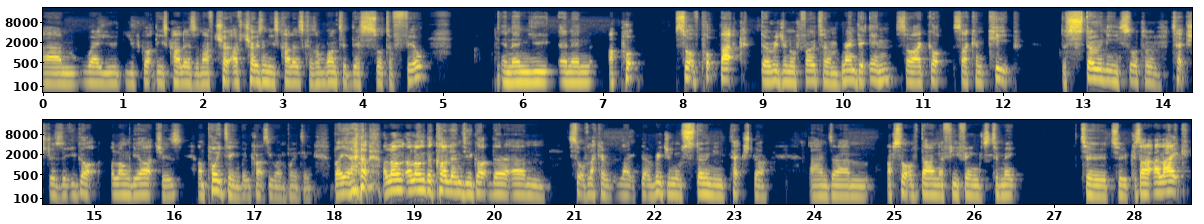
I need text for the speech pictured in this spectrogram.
Um, where you you've got these colors, and I've cho- I've chosen these colors because I wanted this sort of feel and then you and then I put sort of put back the original photo and blend it in so I got so I can keep the stony sort of textures that you got along the arches. I'm pointing, but you can't see where I'm pointing. But yeah, along along the columns you got the um sort of like a like the original stony texture. And um I've sort of done a few things to make to to because I, I like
